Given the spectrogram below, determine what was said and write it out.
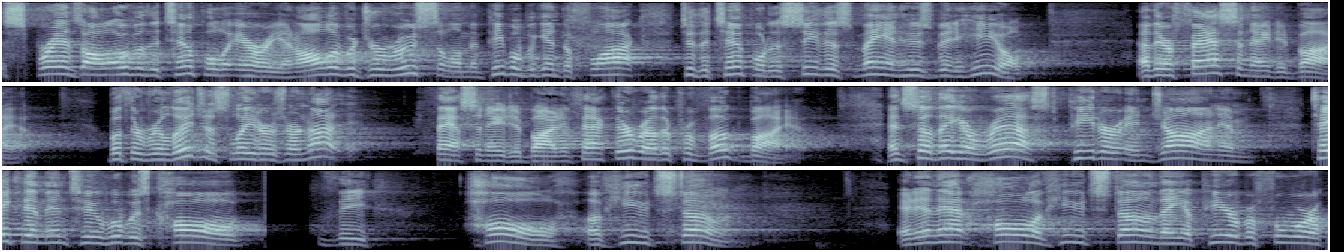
spreads all over the temple area and all over Jerusalem, and people begin to flock to the temple to see this man who's been healed. And they're fascinated by it. But the religious leaders are not fascinated by it. In fact, they're rather provoked by it. And so they arrest Peter and John and take them into what was called the Hall of Hewn Stone. And in that Hall of Hewn Stone, they appear before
